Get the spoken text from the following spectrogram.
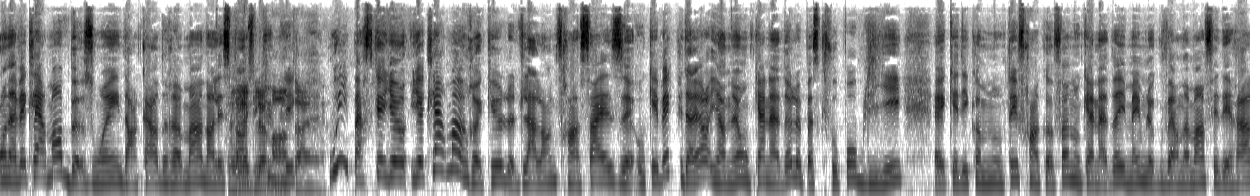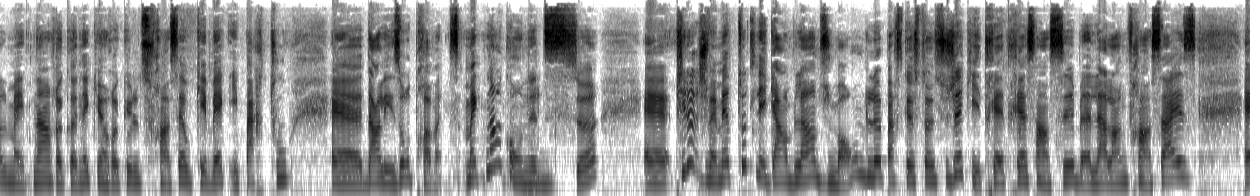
on avait clairement besoin d'encadrement dans l'espace public. Oui, parce qu'il y, a- il y a clairement un recul de la langue française euh, au Québec. Puis d'ailleurs, il y en a un au Canada, là, parce qu'il faut pas oublier euh, qu'il y a des communautés francophones au Canada et même le gouvernement fédéral maintenant reconnaît qu'il y a un recul du français au Québec et partout euh, dans les autres provinces. Maintenant qu'on a dit ça, euh, puis là, je vais mettre tous les gants blancs du monde, là, parce que c'est un sujet qui est très, très sensible, la langue française. Euh,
